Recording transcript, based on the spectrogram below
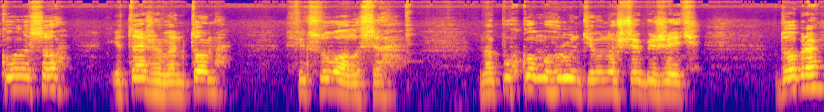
колесо і теж гвинтом фіксувалося. На пухкому ґрунті воно ще біжить. Добре.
